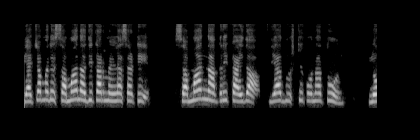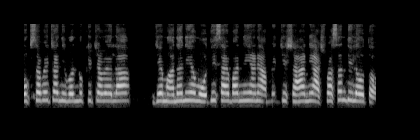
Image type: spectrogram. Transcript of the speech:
याच्यामध्ये समान अधिकार मिळण्यासाठी समान नागरी कायदा या दृष्टिकोनातून लोकसभेच्या निवडणुकीच्या वेळेला जे माननीय मोदी साहेबांनी आणि अमितजी शहानी आश्वासन दिलं होतं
